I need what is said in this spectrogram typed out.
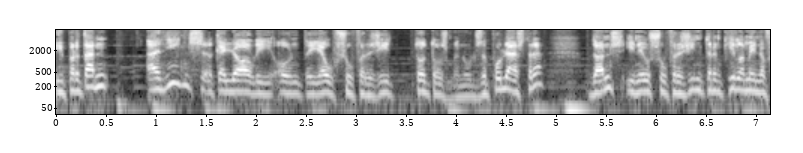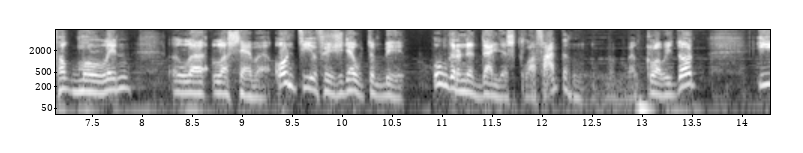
I per tant, a dins aquell oli on hi heu sofregit tots els menuts de pollastre, doncs hi aneu sofregint tranquil·lament a foc molt lent la, la ceba. On hi afegireu també un granet d'all esclafat, amb, amb clou i tot, i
